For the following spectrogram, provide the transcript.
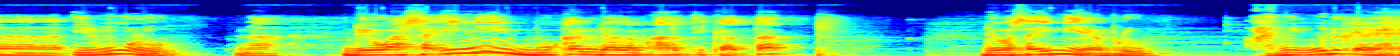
uh, ilmu lo. Nah dewasa ini bukan dalam arti kata dewasa ini ya bro anjing udah kayak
